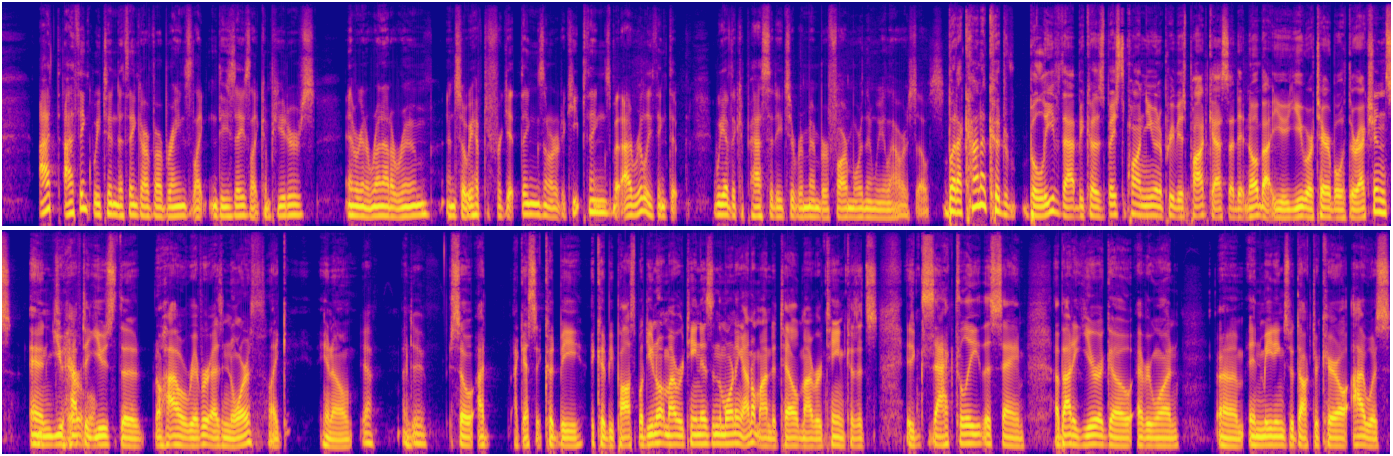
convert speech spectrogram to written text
I I think we tend to think of our brains like these days like computers, and we're going to run out of room, and so we have to forget things in order to keep things. But I really think that we have the capacity to remember far more than we allow ourselves. But I kind of could believe that because based upon you in a previous podcast I didn't know about you, you are terrible with directions and you have to use the Ohio River as north, like, you know, Yeah, I do. so I I guess it could be it could be possible. Do you know what my routine is in the morning? I don't mind to tell my routine because it's exactly the same. About a year ago, everyone um, in meetings with Dr. Carroll, I was.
